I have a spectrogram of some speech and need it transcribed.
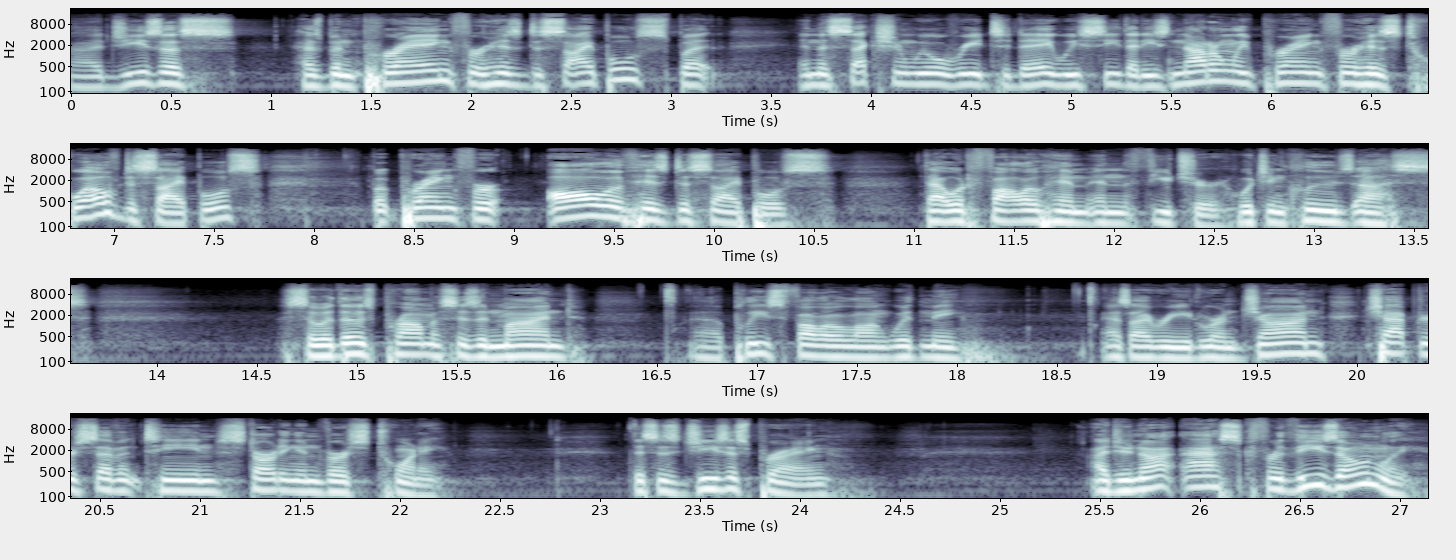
uh, Jesus has been praying for his disciples, but in the section we will read today, we see that he's not only praying for his 12 disciples, but praying for all of his disciples that would follow him in the future, which includes us. So, with those promises in mind, uh, please follow along with me as I read. We're in John chapter 17, starting in verse 20. This is Jesus praying I do not ask for these only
